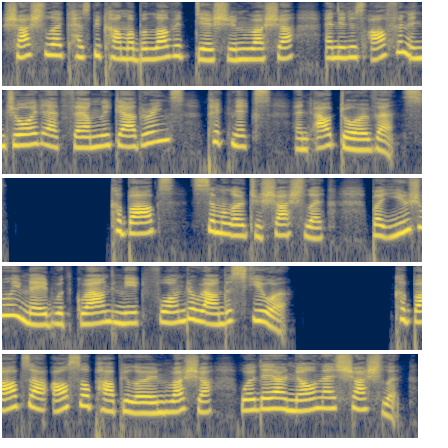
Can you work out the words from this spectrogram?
Shashlik has become a beloved dish in Russia, and it is often enjoyed at family gatherings, picnics, and outdoor events. Kebabs, similar to shashlik, but usually made with ground meat formed around a skewer. Kebabs are also popular in Russia, where they are known as shashlik.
